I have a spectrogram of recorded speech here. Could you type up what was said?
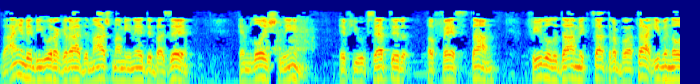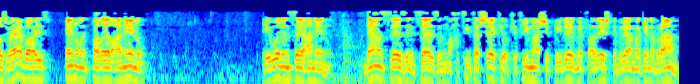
ועין בביאור הגרא דמשמע מיניה דבזה הם לא השלים if you accepted a fast stam, filu l'da miktzat rabata, even those rabbis, enu mitpalel anenu, he wouldn't say anenu. downstairs and says, "In mahatzit shekel kefi ma shepireh mefaresh tevrei magen Avraham,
